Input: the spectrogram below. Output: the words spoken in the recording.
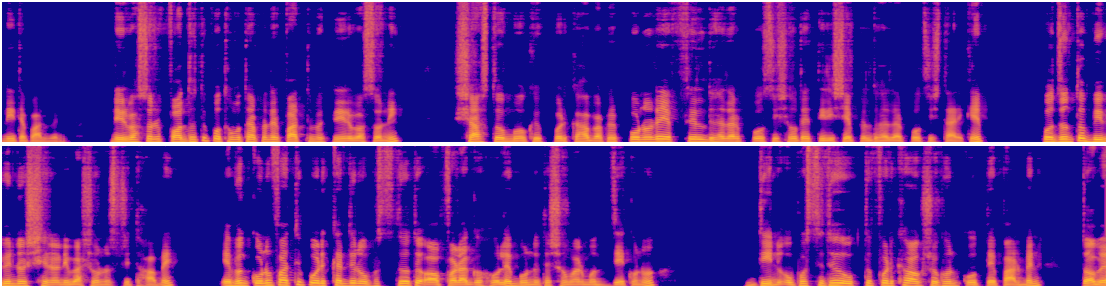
নিতে পারবেন। নির্বাচনের পদ্ধতি প্রথমত আপনাদের প্রাথমিক নির্বাচনী স্বাস্থ্য মৌখিক পরীক্ষা হবে আপনার পনেরোই এপ্রিল দুই হাজার পঁচিশ হতে তিরিশে এপ্রিল দুই হাজার পঁচিশ তারিখে পর্যন্ত বিভিন্ন সেনানিবাসে অনুষ্ঠিত হবে এবং কোনো প্রার্থী পরীক্ষার দিন উপস্থিত হতে অপরাগ্য হলে বর্ণিত সময়ের মধ্যে যে কোনো দিন উপস্থিত হয়ে উক্ত পরীক্ষায় অংশগ্রহণ করতে পারবেন। তবে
